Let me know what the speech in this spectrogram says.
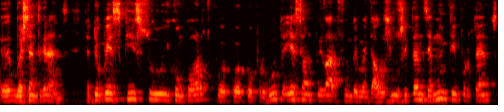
Eh, bastante grande. Portanto, eu penso que isso, e concordo com a, com a, com a pergunta, esse é um pilar fundamental. Os lusitanos é muito importante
